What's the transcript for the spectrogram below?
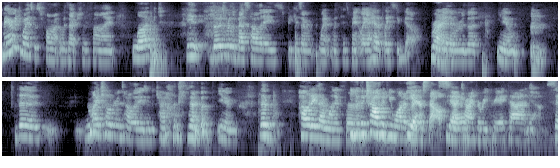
marriage wise was fine. Was actually fine. Loved. He, those were the best holidays because I went with his family. Like I had a place to go. You know, Right. there were the, you know, the my children's holidays are the child, you know, the holidays I wanted for. You- the childhood you wanted for Yeah. yourself. yeah, trying to recreate that. yeah. So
